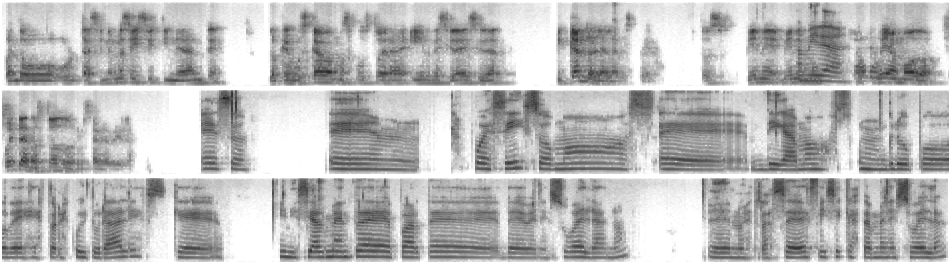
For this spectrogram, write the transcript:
cuando Ultracinema se hizo itinerante, lo que buscábamos justo era ir de ciudad en ciudad picándole al avispero. Entonces, viene, viene ah, muy, a modo. Cuéntanos todo, Rosa Gabriela. Eso. Em, pues sí, somos, eh, digamos, un grupo de gestores culturales que inicialmente parte de Venezuela, ¿no? Eh, nuestra sede física está en Venezuela.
